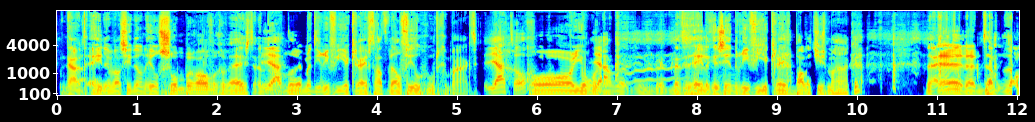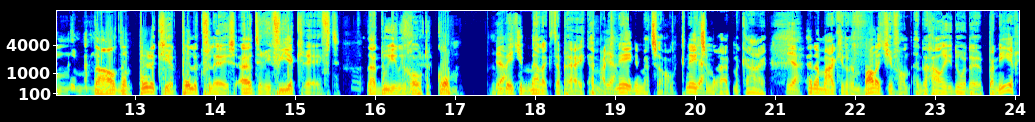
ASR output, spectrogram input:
Nou, het ene was hij dan heel somber over geweest. En Ja. het andere, met die rivierkreeft, had wel veel goed gemaakt. Ja, toch? Oh, jongen, Ja. dan, eh, met het hele gezin rivierkreeftballetjes maken. Nou, eh, dan, dan, dan, nou, dan pulk je het pulkvlees uit de rivierkreeft. Nou, doe je in een grote kom. Een Ja. beetje melk erbij. En maar kneden met z'n allen. Kneed ze maar uit elkaar. Ja, En dan maak je er een balletje van. En dan haal je door de panier.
